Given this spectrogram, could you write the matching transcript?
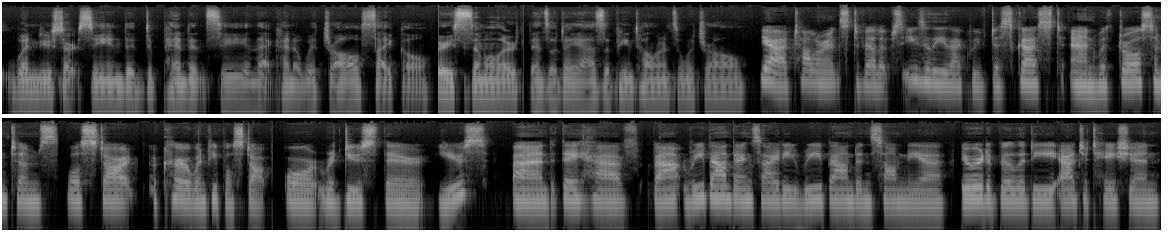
when you start seeing the dependency and that kind of withdrawal cycle. Very similar benzodiazepine tolerance and withdrawal. Yeah, tolerance develops easily, like we've discussed, and withdrawal symptoms will start occur when people stop or reduce their use and they have ba- rebound anxiety, rebound insomnia, irritability, agitation.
